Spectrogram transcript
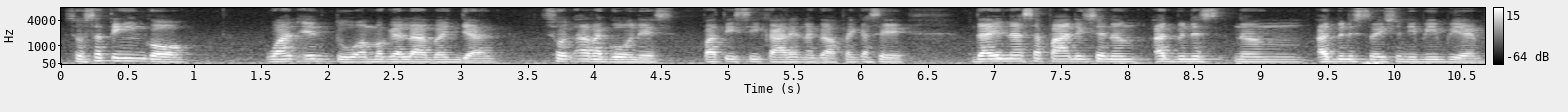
So sa tingin ko, 1 and 2 ang maglalaban dyan, Sol Aragones, pati si Karen Agapay kasi dahil nasa panig siya ng, administ ng administration ni BBM,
